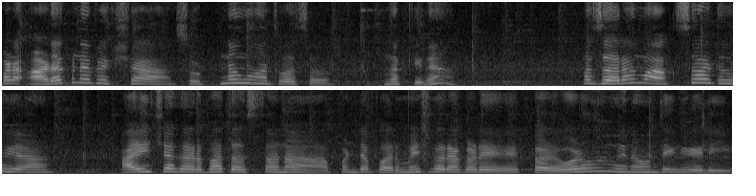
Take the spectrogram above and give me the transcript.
पण अडकण्यापेक्षा सुटणं महत्त्वाचं नक्की ना? मग जरा मागचं आठवूया. आईच्या गर्भात असताना आपण त्या परमेश्वराकडे कळवळून विनवती केली.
